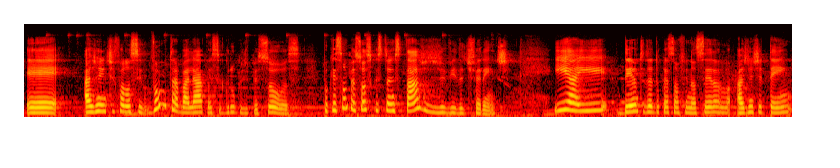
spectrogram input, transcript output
é, a gente falou assim: vamos trabalhar com esse grupo de pessoas? Porque são pessoas que estão em estágios de vida diferentes. E aí, dentro da educação financeira, a gente tem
